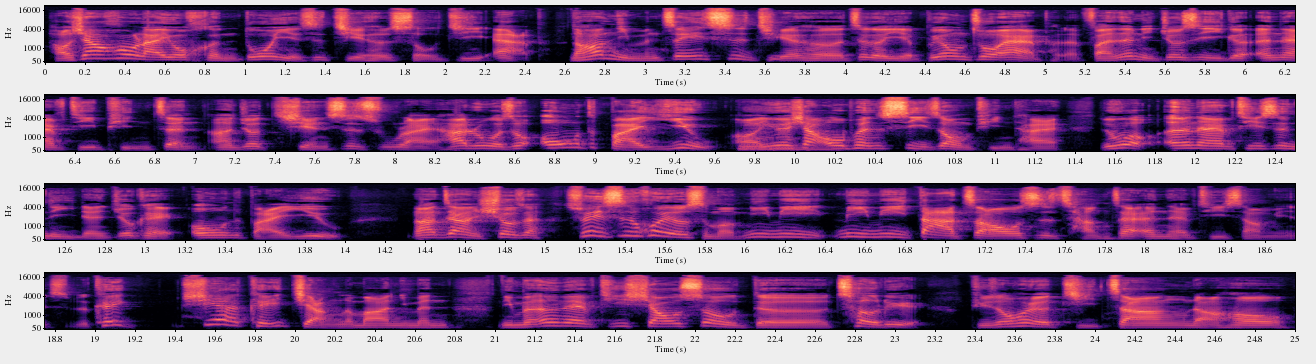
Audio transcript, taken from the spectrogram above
好像后来有很多也是结合手机 App，然后你们这一次结合这个也不用做 App 了，反正你就是一个 NFT 凭证啊，就显示出来。它如果说 Owned by you 啊，因为像 OpenSea 这种平台，如果 NFT 是你的，你就可以 Owned by you。然后这样秀在，所以是会有什么秘密秘密大招是藏在 NFT 上面，是不是？可以现在可以讲了吗？你们你们 NFT 销售的策略，比如说会有几张，然后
